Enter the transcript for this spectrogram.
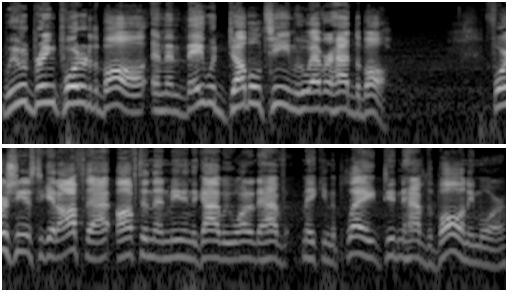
we would bring Porter to the ball, and then they would double team whoever had the ball. Forcing us to get off that, often then meaning the guy we wanted to have making the play didn't have the ball anymore.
